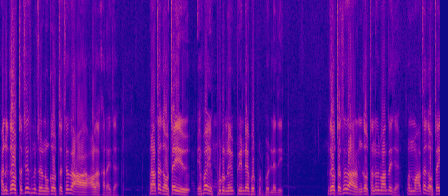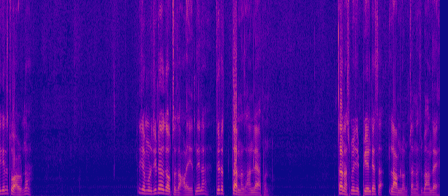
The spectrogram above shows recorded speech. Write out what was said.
आणि गवताच्याच मित्रांनो गवताच्याच आ- आळा करायचा. पण आता गवता हे पाय पुढून पेंड्या भरपूर पडल्या ती. गवताचाच आळा आणि गवतानंच बांधायच्या. पण मग आता गवता गेलं तो वाळू ना. त्याच्यामुळे जिथं गवताचा आळा येत नाही ना तिथं तणास आणलाय आपण. तणास म्हणजे पेंड्याचा लांब लांब तणास बांधाय.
